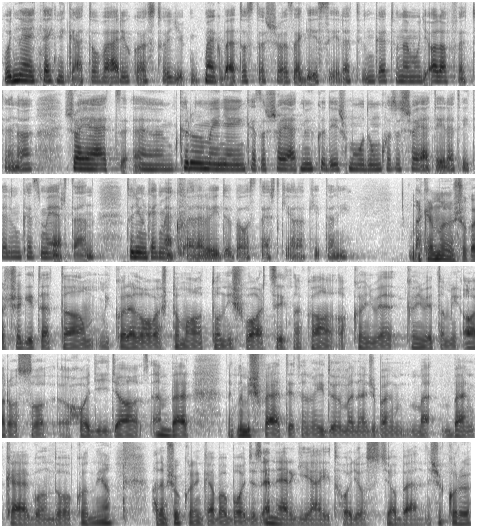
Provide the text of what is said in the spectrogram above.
hogy ne egy technikától várjuk azt, hogy megváltoztassa az egész életünket, hanem hogy alapvetően a saját um, körülményeinkhez, a saját működésmódunkhoz, a saját életvitelünkhez mérten tudjunk egy megfelelő időbeosztást kialakítani? Nekem nagyon sokat segített, amikor elolvastam a Tony Schwarzéknak a, a könyve, könyvét, ami arról szól, hogy így az embernek nem is feltétlenül időmenedzsben kell gondolkodnia, hanem sokkal inkább abban, hogy az energiáit hogy osztja be. És akkor ő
